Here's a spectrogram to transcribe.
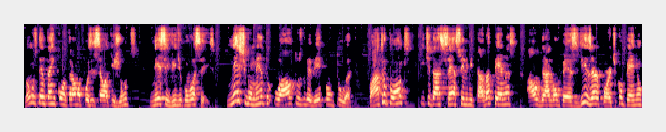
Vamos tentar encontrar uma posição aqui juntos nesse vídeo com vocês. Neste momento, o Autos do BB pontua 4 pontos e te dá acesso ilimitado apenas ao Dragon Pass Visa Airport Companion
